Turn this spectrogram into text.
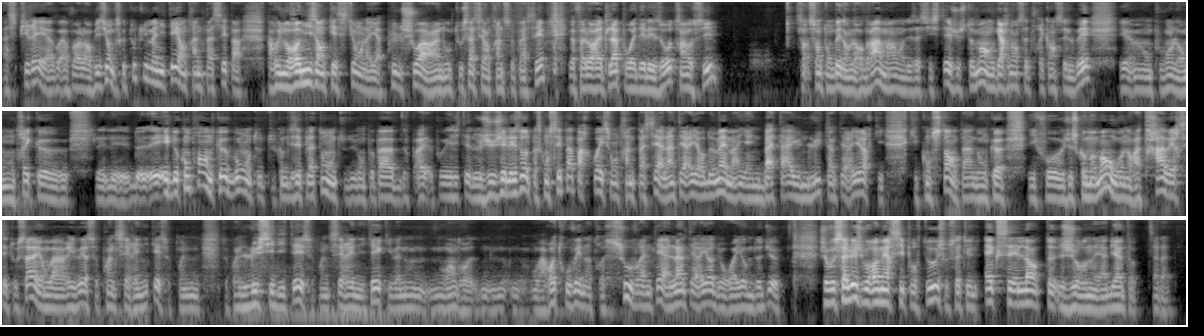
aspirer à avoir leur vision, parce que toute l'humanité est en train de passer par, par une remise en question, là, il n'y a plus le choix, hein, donc tout ça c'est en train de se passer, il va falloir être là pour aider les autres hein, aussi, sans, tomber dans leur drame, hein, on les assistait justement en gardant cette fréquence élevée et euh, en pouvant leur montrer que et de comprendre que bon, comme disait Platon, on peut pas faut éviter de juger les autres parce qu'on ne sait pas par quoi ils sont en train de passer à l'intérieur d'eux-mêmes. Hein. il y a une bataille, une lutte intérieure qui, est constante. Hein. donc euh, il faut jusqu'au moment où on aura traversé tout ça et on va arriver à ce point de sérénité, ce point de, lucidité, ce point de sérénité qui va nous, nous rendre, on va retrouver notre souveraineté à l'intérieur du royaume de Dieu. Je vous salue, je vous remercie pour tout, je vous souhaite une excellente journée. À bientôt. Salut.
